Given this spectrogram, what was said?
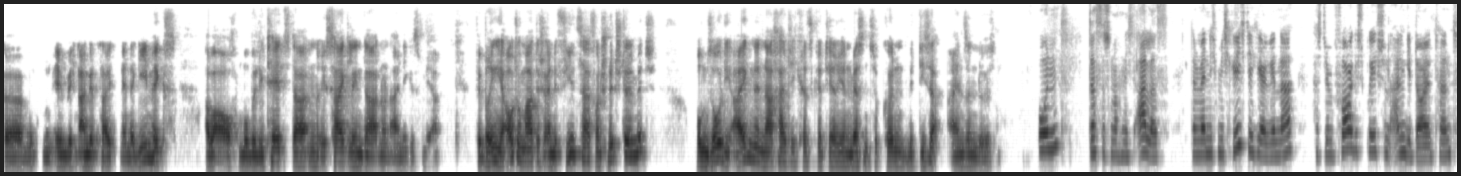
äh, mit irgendwelchen angezeigten Energiemix, aber auch Mobilitätsdaten, Recyclingdaten und einiges mehr. Wir bringen hier automatisch eine Vielzahl von Schnittstellen mit, um so die eigenen Nachhaltigkeitskriterien messen zu können mit dieser einzelnen Lösung. Und das ist noch nicht alles. Denn wenn ich mich richtig erinnere, hast du im Vorgespräch schon angedeutet,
